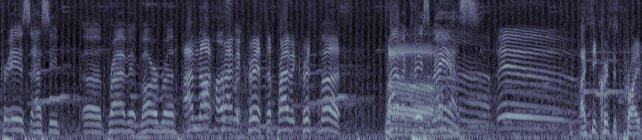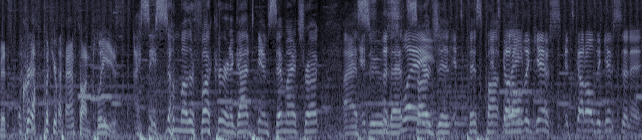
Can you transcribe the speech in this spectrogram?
Chris. I see uh, Private Barbara. I'm not hustling. Private Chris. I'm Private Christmas. Private Uh, Chris Mass. Uh, boo. I see Chris's privates. Chris, put your pants on, please. I see some motherfucker in a goddamn semi truck. I It's assume the that sleigh. Sergeant It's Piss Pot It's got all the gifts. It's got all the gifts in it.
